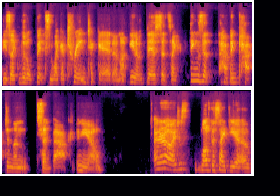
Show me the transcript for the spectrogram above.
these like little bits and like a train ticket and uh, you know this. It's like things that have been kept and then sent back. You know, I don't know. I just love this idea of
